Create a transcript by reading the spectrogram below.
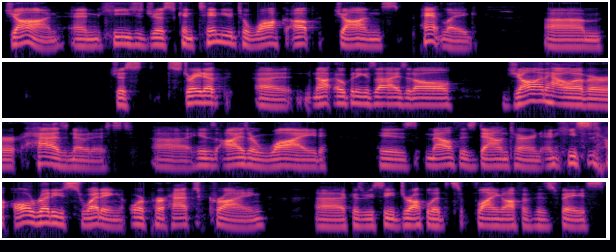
John, and he's just continued to walk up John's pant leg, um, just straight up, uh, not opening his eyes at all. John, however, has noticed. Uh, his eyes are wide, his mouth is downturned, and he's already sweating or perhaps crying because we see droplets flying off of his face.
